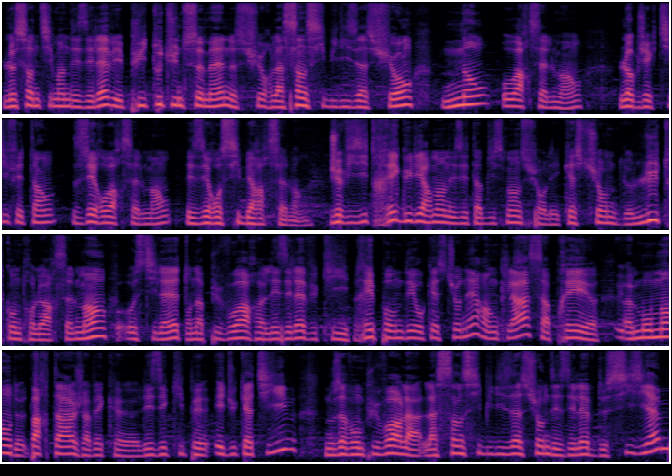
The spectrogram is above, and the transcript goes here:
le sentiment des élèves et puis toute une semaine sur la sensibilisation non au harcèlement. L'objectif étant zéro harcèlement et zéro cyberharcèlement. Je visite régulièrement les établissements sur les questions de lutte contre le harcèlement. Au stylet, on a pu voir les élèves qui répondaient aux questionnaires en classe après euh, un moment de partage avec euh, les équipes éducatives. Nous avons pu voir la, sensibilisation des élèves de 6e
